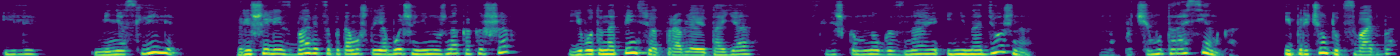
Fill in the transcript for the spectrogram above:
Или меня слили? Решили избавиться, потому что я больше не нужна, как и шеф? Его-то на пенсию отправляют, а я слишком много знаю и ненадежна? Но почему Тарасенко? И при чем тут свадьба?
